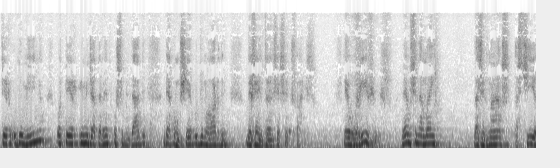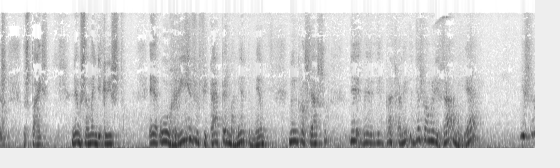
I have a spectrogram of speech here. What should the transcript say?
ter o domínio ou ter imediatamente possibilidade de aconchego de uma ordem de reentrâncias sexuais. É horrível isso. Lembre-se da mãe, das irmãs, das tias, dos pais. Lembre-se da mãe de Cristo. É horrível ficar permanentemente num processo de, de, de praticamente desvalorizar a mulher. Isso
